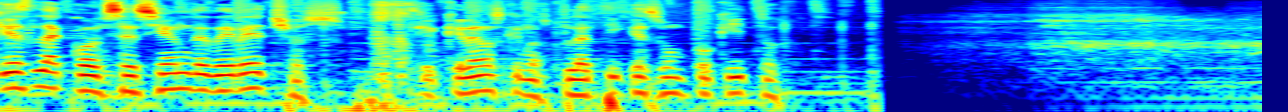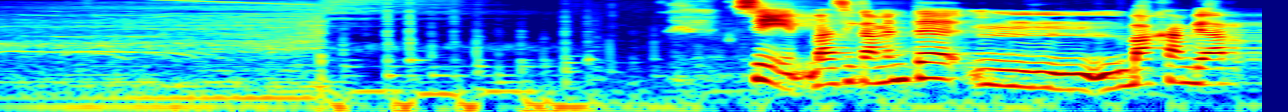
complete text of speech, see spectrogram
que es la concesión de derechos, que queremos que nos platiques un poquito. Sí, básicamente mm, va a cambiar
